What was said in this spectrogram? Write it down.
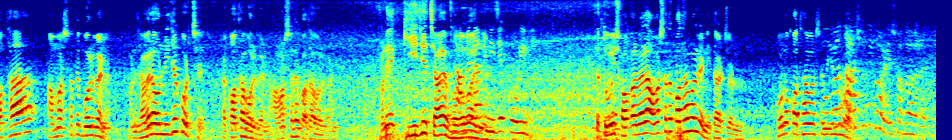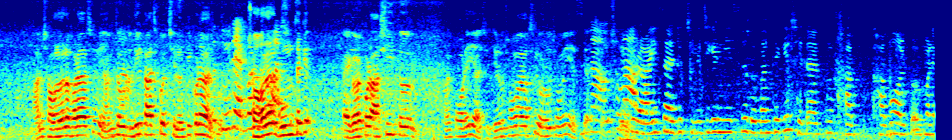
কথা আমার সাথে বলবে না। মানে ঝামেলা ও নিজে করছে আর কথা বলবে না। আমার সাথে কথা বলবে না। মানে কি যে চায় ভগবান আমি নিজে করিনি। তা তুমি সকালবেলা আমার সাথে কথা বলেনি তার জন্য? কোনো কথা আমার সাথে কিন্তু বল- আমি সকালবেলা ঘরে আসিনি আমি তো ওদিকে কাজ করছিলাম কি করে আসব? তুমি তো একবার সকালবেলা ঘুম থেকে একবার করে আসি তো আমি পরেই আসি যেরকম সময় আসি ওরকম সময়ই এসছি না ওই সময় রাইস আর একটু চিলি চিকেন নিয়ে এসেছিল দোকান থেকে সেটা এখন খাব- খাব অল্প মানে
